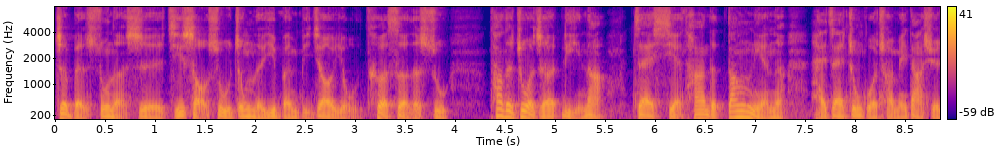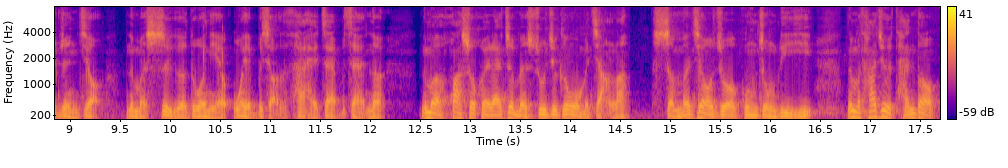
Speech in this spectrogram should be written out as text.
这本书呢，是极少数中的一本比较有特色的书。它的作者李娜在写他的当年呢，还在中国传媒大学任教。那么事隔多年，我也不晓得他还在不在那儿。那么话说回来，这本书就跟我们讲了什么叫做公众利益。那么他就谈到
